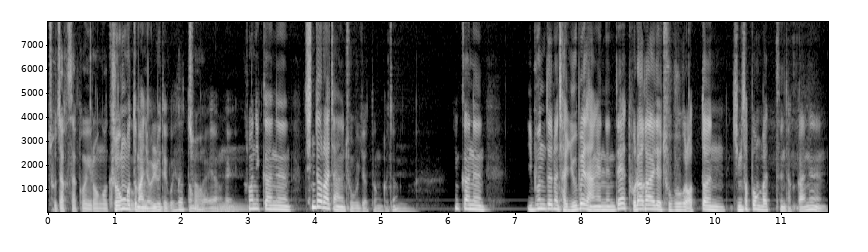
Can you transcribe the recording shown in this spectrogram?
조작 사건 이런 것도 그런 것도. 많이 연루되고 했었던 그렇죠. 거예요. 네. 음. 그러니까는 친절하지 않은 조국이었던 거죠. 음. 그러니까는 이분들은 잘 유배 당했는데 돌아가야 될 조국을 어떤 김석봉 같은 작가는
